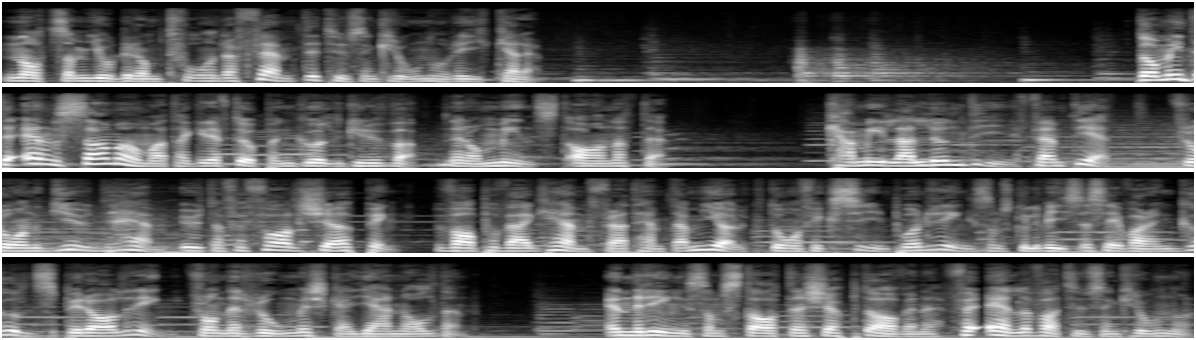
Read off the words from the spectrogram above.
Något som gjorde dem 250 000 kronor rikare. De är inte ensamma om att ha grävt upp en guldgruva när de minst anat det. Camilla Lundin, 51, från Gudhem utanför Falköping var på väg hem för att hämta mjölk då hon fick syn på en ring som skulle visa sig vara en guldspiralring från den romerska järnåldern. En ring som staten köpte av henne för 11 000 kronor.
